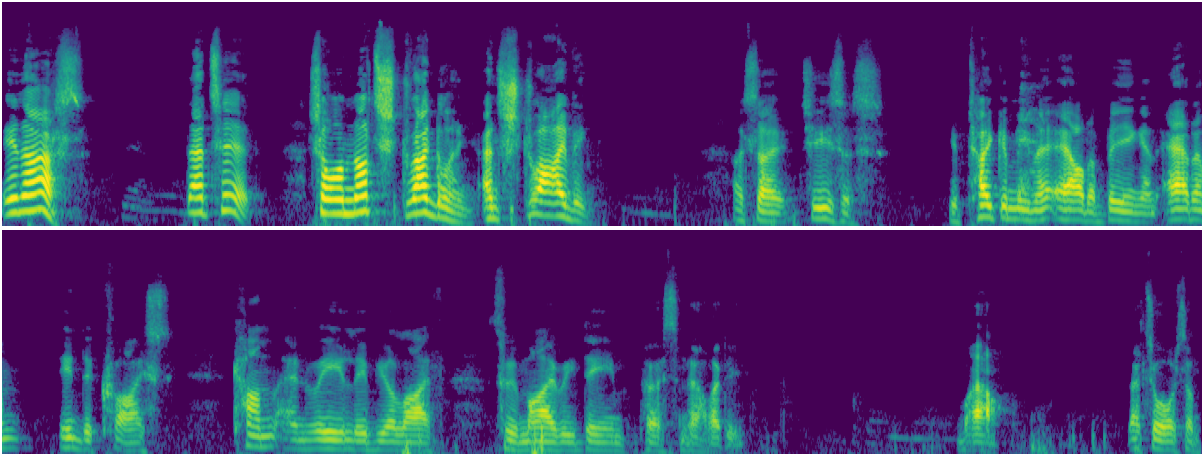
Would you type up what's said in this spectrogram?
in us. That's it. So I'm not struggling and striving. I say, Jesus, you've taken me out of being an Adam into Christ. Come and relive your life through my redeemed personality. Wow, that's awesome.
